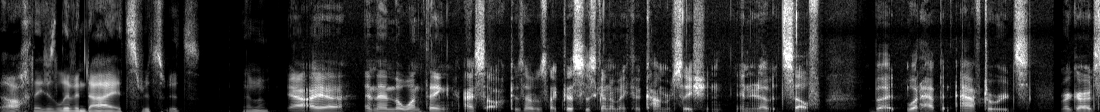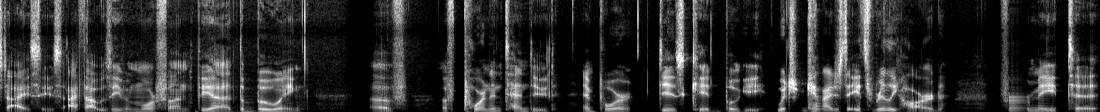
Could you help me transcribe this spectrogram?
oh, they just live and die. It's it's it's. I don't know. Yeah, I uh, and then the one thing I saw because I was like, this is gonna make a conversation in and of itself. But what happened afterwards, in regards to Ices, I thought was even more fun. The uh, the booing of of poor Nintendude and poor Diz Kid Boogie. Which can I just say, it's really hard for me to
